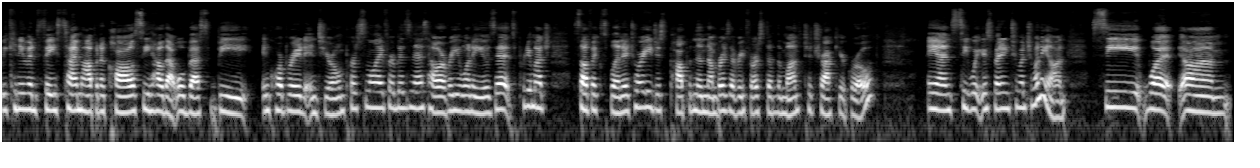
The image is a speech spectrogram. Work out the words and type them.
We can even FaceTime, hop in a call, see how that will best be incorporated into your own personal life or business, however you want to use it. It's pretty much self explanatory. You just pop in the numbers every first of the month to track your growth and see what you're spending too much money on. See what, um,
